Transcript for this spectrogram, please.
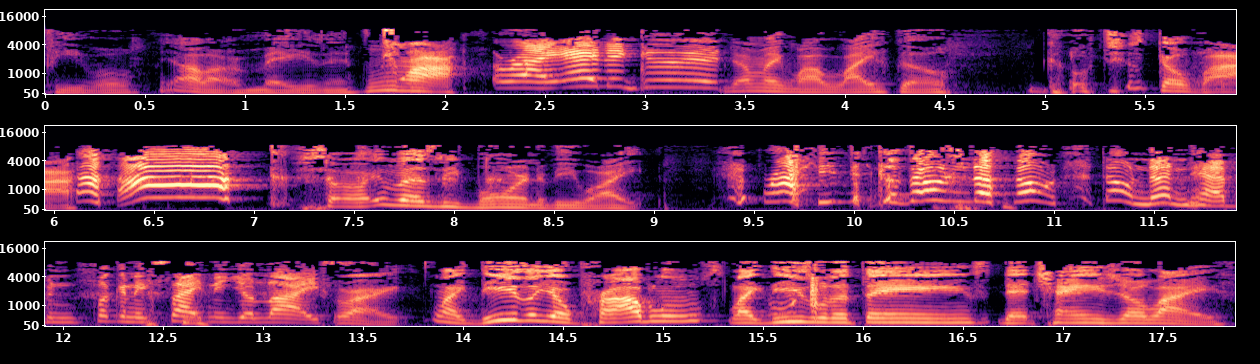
people. Y'all are amazing. Mwah. Right, ain't it good? Y'all make my life go, go, just go by. so it must be born to be white. Right, because don't, don't, don't nothing happen fucking exciting in your life. Right. Like these are your problems. Like these were the things that changed your life.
